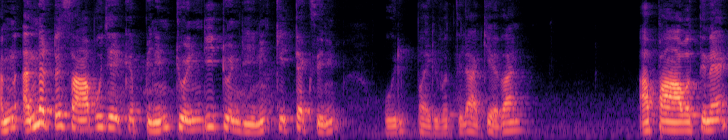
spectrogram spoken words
എന്ന്- എന്നിട്ട് സാബു ജേക്കബിനും ട്വന്റി ട്വന്റീനും കിറ്റക്സിനും ഒരു പരുവത്തിലാക്കിയതാൻ. ആ പാവത്തിനെ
